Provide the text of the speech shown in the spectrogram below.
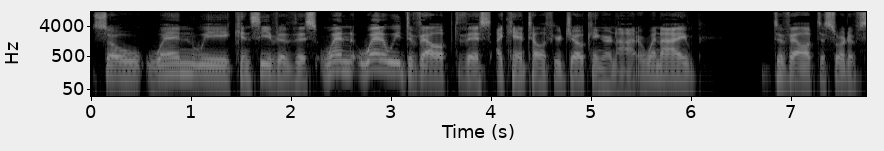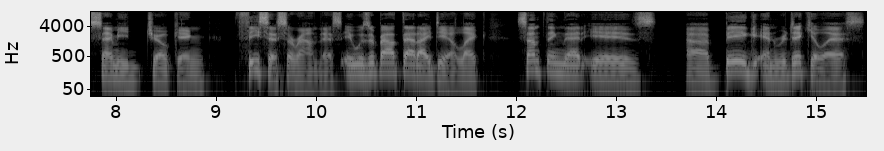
so when we conceived of this, when when we developed this, I can't tell if you're joking or not, or when I developed a sort of semi-joking thesis around this, it was about that idea, like something that is uh, big and ridiculous,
